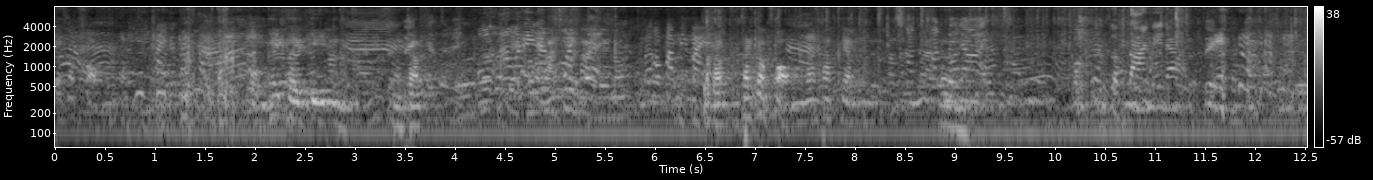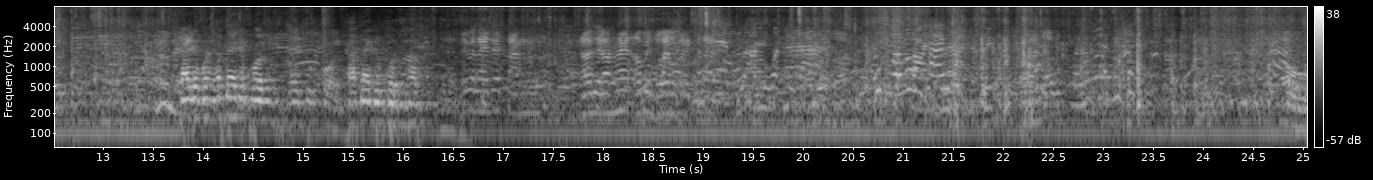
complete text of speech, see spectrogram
สักกระป๋องผมไม่เคยกินนะครับครับสักกระป๋องนะครับยังเออเกือบตายไม่ได้ ได้ทุกคนครับได้ทุกคนได้ทุกคนครับได้ทุกคนครับไม่เป็นไรได้ตังค์เราเดี๋ยวให้เอาเป็นตังค์ไปก็ได้โอ้โห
